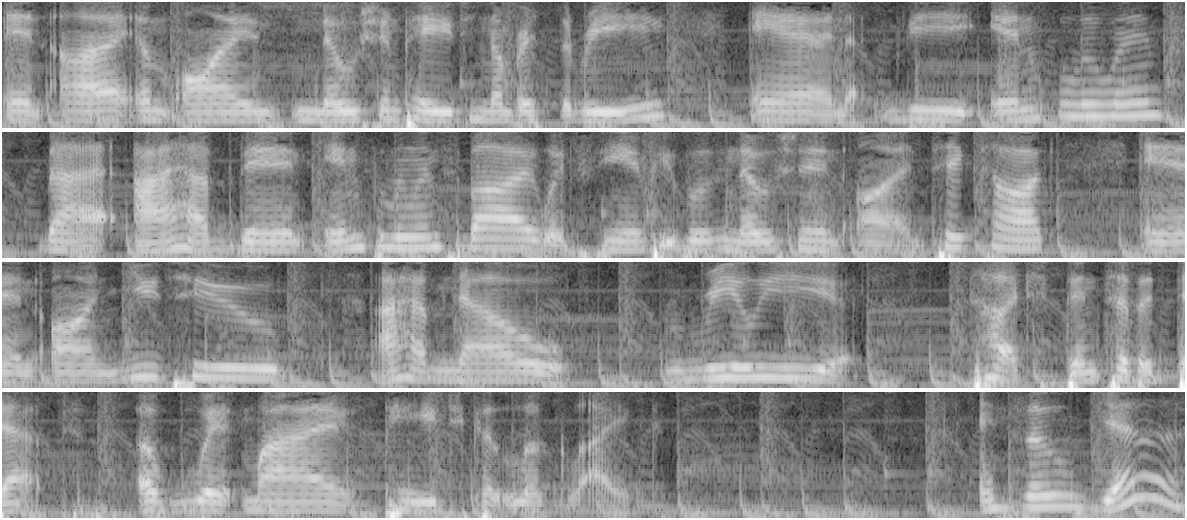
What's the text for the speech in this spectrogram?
and i am on notion page number three and the influence that I have been influenced by with seeing people's notion on TikTok and on YouTube, I have now really touched into the depths of what my page could look like. And so, yeah,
